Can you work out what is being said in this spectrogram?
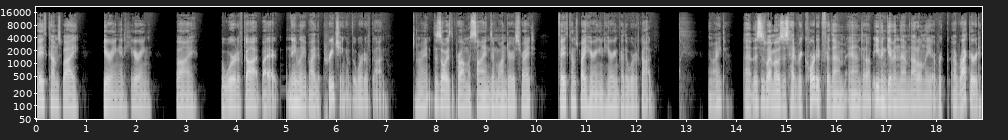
Faith comes by hearing, and hearing by the word of God, by namely by the preaching of the word of God. All right. This is always the problem with signs and wonders, right? Faith comes by hearing, and hearing by the word of God. All right. Uh, this is why Moses had recorded for them and uh, even given them not only a, rec- a, record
